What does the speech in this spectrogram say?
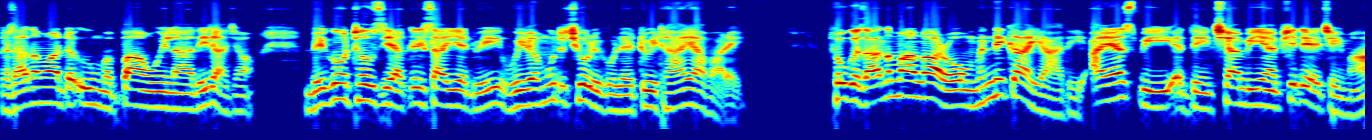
ကစားသမားတဦးမပါဝင်လာသေးတာကြောင့်မေကွန်းထုတ်စရာကိစ္စရက်တွေဝေဖန်မှုတချို့တွေကိုလည်းတွေ့ထားရပါတယ်ထိုကစားသမားကတော့မနစ်ကရာသီ ISB အသင်ချန်ပီယံဖြစ်တဲ့အချိန်မှာ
